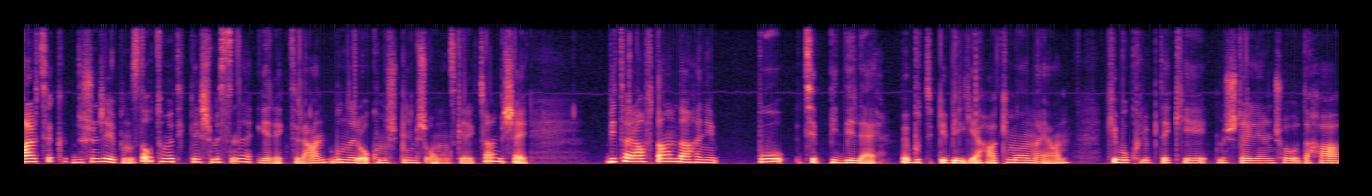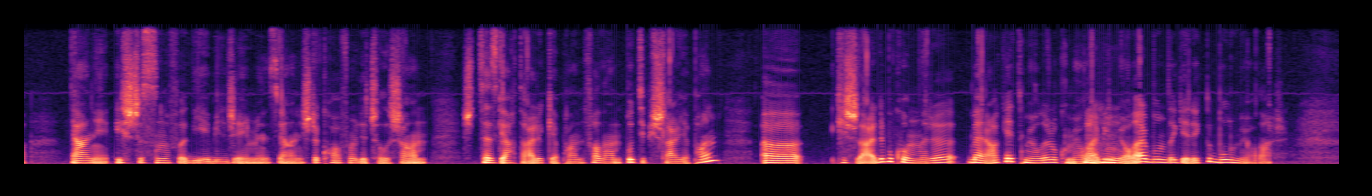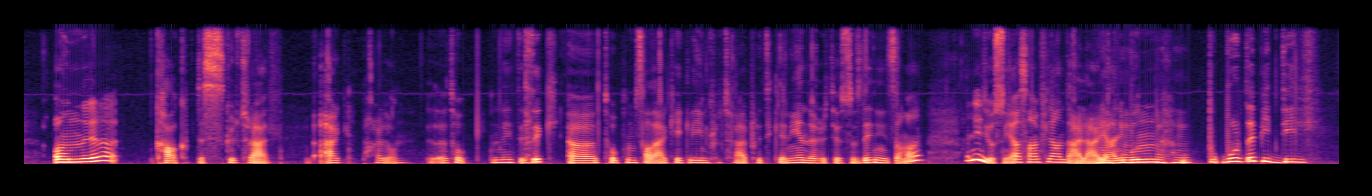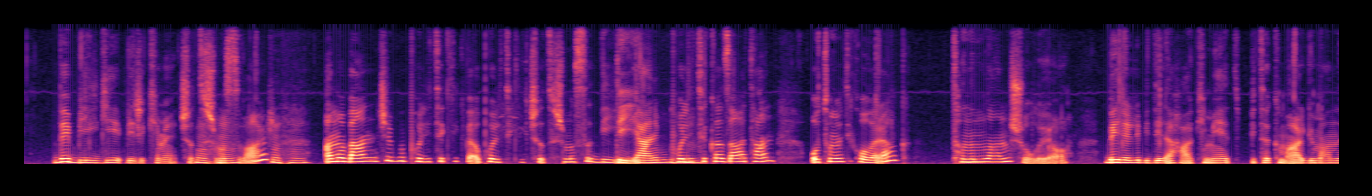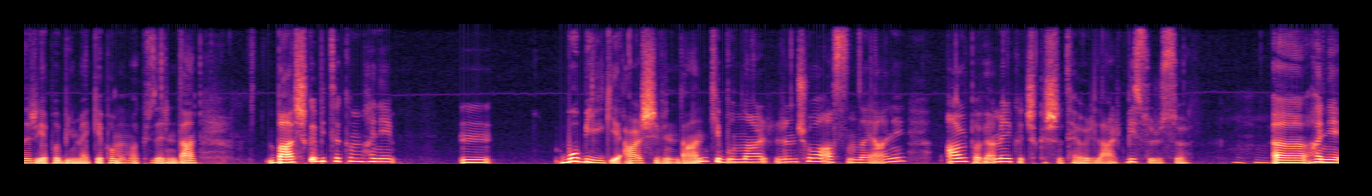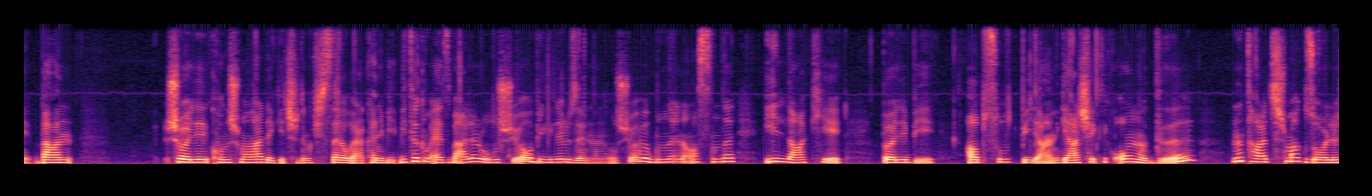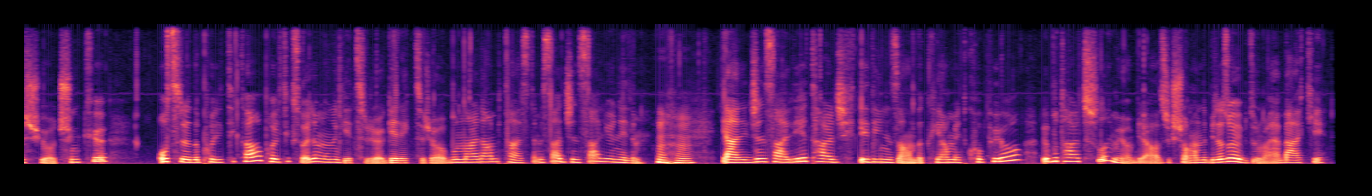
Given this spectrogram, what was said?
artık düşünce yapınızda otomatikleşmesini gerektiren, bunları okumuş bilmiş olmanız gerektiren bir şey. Bir taraftan da hani bu tip bir dile ve bu tip bir bilgiye hakim olmayan ki bu kulüpteki müşterilerin çoğu daha yani işçi sınıfı diyebileceğimiz yani işte kuaförde çalışan, işte tezgahtarlık yapan falan bu tip işler yapan e, kişiler de bu konuları merak etmiyorlar, okumuyorlar, hı hı. bilmiyorlar. Bunu da gerekli bulmuyorlar. Onlara kalkıp da siz kültürel er, pardon e, top, ne dedik e, toplumsal erkekliğin kültürel pratiklerini yeniden üretiyorsunuz dediğiniz zaman ne diyorsun ya sen filan derler. Yani hı hı, bunun hı. Bu, burada bir dil ve bilgi birikimi çatışması hı hı, var. Hı. Ama bence bu politiklik ve apolitiklik çatışması değil. değil. Yani bu politika hı hı. zaten otomatik olarak tanımlanmış oluyor. Belirli bir dile hakimiyet, bir takım argümanları yapabilmek, yapamamak üzerinden. Başka bir takım hani bu bilgi arşivinden ki bunların çoğu aslında yani Avrupa ve Amerika çıkışlı teoriler bir sürüsü. Hı hı. Ee, hani ben şöyle konuşmalar da geçirdim kişisel olarak. Hani bir, bir takım ezberler oluşuyor, o bilgiler üzerinden oluşuyor ve bunların aslında illaki böyle bir absolut bir yani gerçeklik olmadığını tartışmak zorlaşıyor. Çünkü o sırada politika, politik söylem onu getiriyor, gerektiriyor. Bunlardan bir tanesi de mesela cinsel yönelim. Hı hı. Yani cinselliğe tercih dediğiniz anda kıyamet kopuyor ve bu tartışılamıyor birazcık. Şu anda biraz öyle bir durum var. Yani belki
